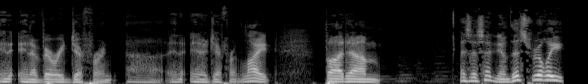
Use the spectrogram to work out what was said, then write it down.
in, in a very different uh, in, in, a different light. But um, as I said, you know, this really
